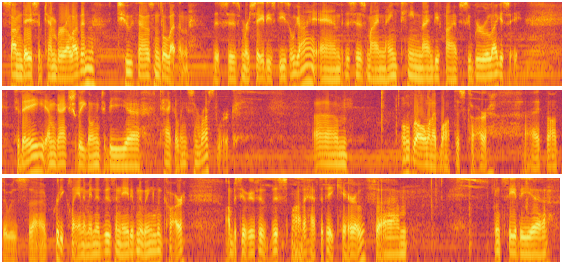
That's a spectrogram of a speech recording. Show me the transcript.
Sunday, September 11, 2011. This is Mercedes Diesel Guy, and this is my 1995 Subaru Legacy. Today, I'm actually going to be uh, tackling some rust work. Um, overall, when I bought this car, I thought it was uh, pretty clean. I mean, it is a native New England car. Obviously, there's a, this spot I have to take care of. Um, you can see the uh,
